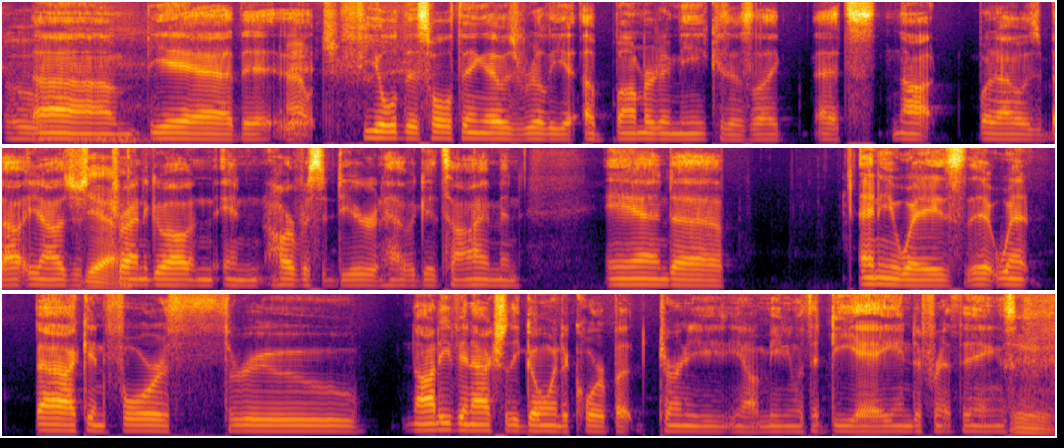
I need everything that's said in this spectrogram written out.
Um, yeah, that, that fueled this whole thing. That was really a bummer to me because I was like, that's not what I was about. You know, I was just Yeah. trying to go out and, and harvest a deer and have a good time. And, and, uh, anyways, it went back and forth through not even actually going to court, but attorney, you know, meeting with the DA and different things Dude.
